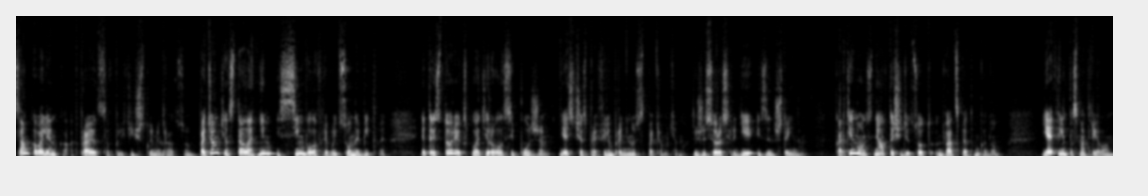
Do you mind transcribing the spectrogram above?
Сам Коваленко отправится в политическую эмиграцию. Потемкин стал одним из символов революционной битвы. Эта история эксплуатировалась и позже. Я сейчас про фильм «Броненосец Потемкин» режиссера Сергея Эйзенштейна. Картину он снял в 1925 году. Я фильм посмотрела.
